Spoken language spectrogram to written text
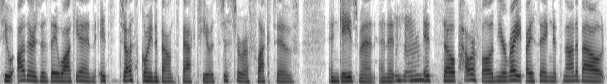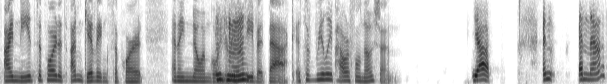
to others as they walk in, it's just going to bounce back to you. It's just a reflective engagement and it's, Mhm. it's so powerful. And you're right by saying it's not about, I need support. It's I'm giving support and I know I'm going to Mhm. receive it back. It's a really powerful notion. Yeah. And and that's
